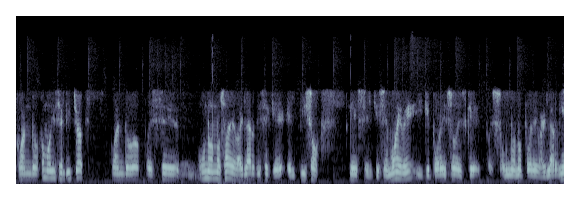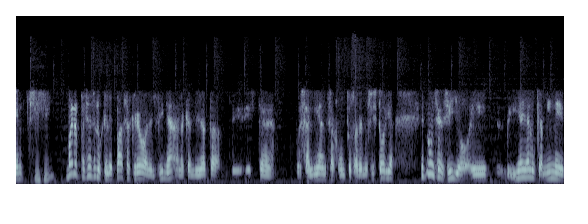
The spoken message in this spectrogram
cuando, como dice el dicho, cuando pues eh, uno no sabe bailar, dice que el piso es el que se mueve y que por eso es que pues uno no puede bailar bien. Bueno, pues eso es lo que le pasa, creo, a Delfina, a la candidata de esta pues alianza Juntos Haremos Historia. Es muy sencillo eh, y hay algo que a mí me,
